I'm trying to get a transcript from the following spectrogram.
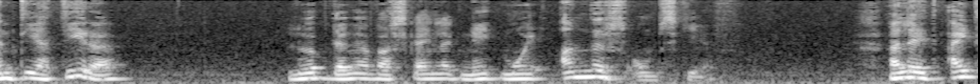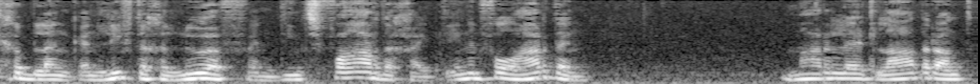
In Thyatira loop dinge waarskynlik net mooi anders omskeef. Hulle het uitgeblink in liefde, geloof en diensvaardigheid en in volharding. Maar hulle het laterand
